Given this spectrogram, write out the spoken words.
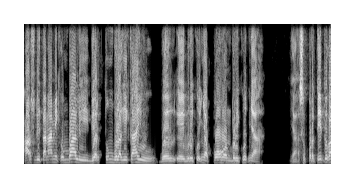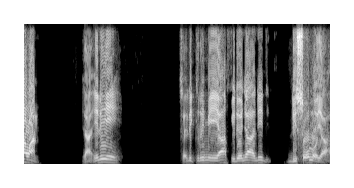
harus ditanami kembali biar tumbuh lagi kayu ber, eh, berikutnya pohon berikutnya. Ya seperti itu kawan. Ya ini saya dikirimi ya videonya ini di Solo ya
